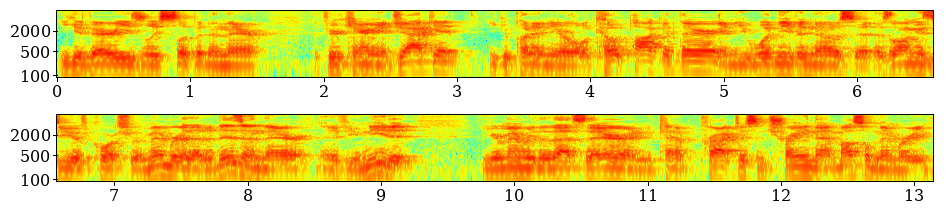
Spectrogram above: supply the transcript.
you could very easily slip it in there. If you're carrying a jacket, you could put it in your little coat pocket there and you wouldn't even notice it. As long as you, of course, remember that it is in there, and if you need it, you remember that that's there and kind of practice and train that muscle memory.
